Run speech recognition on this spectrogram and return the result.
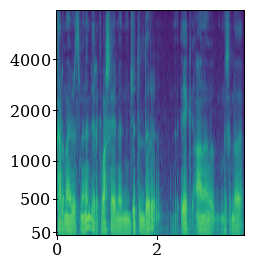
коронавирус менен башка эменин жөтөлдөрү аны ушундай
